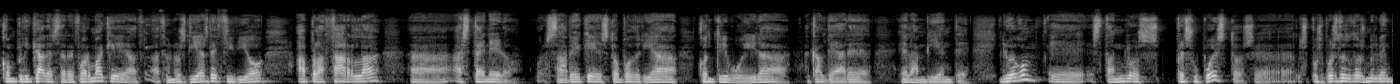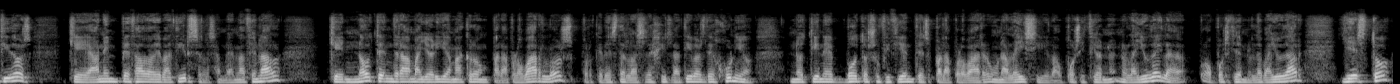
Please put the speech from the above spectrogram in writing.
complicada esta reforma que hace unos días decidió aplazarla eh, hasta enero. Sabe que esto podría contribuir a, caldear eh, el ambiente. Y luego están los presupuestos, los presupuestos de 2022 que han empezado a debatirse en la Asamblea Nacional que no tendrá mayoría Macron para aprobarlos, porque desde las legislativas de junio no tiene votos suficientes para aprobar una ley si la oposición no le ayuda y la oposición no le va a ayudar. Y esto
